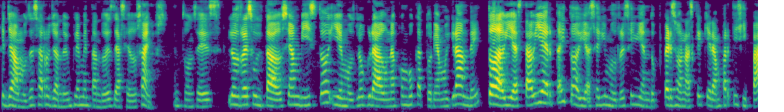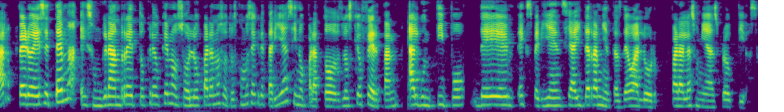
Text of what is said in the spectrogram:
que llevamos desarrollando e implementando desde hace dos años. Entonces, los resultados se han visto y hemos logrado una convocatoria muy grande. Todavía está abierta y todavía seguimos recibiendo personas que quieran participar, pero ese tema es un gran reto, creo que no solo para nosotros como Secretaría, sino para todos los que ofertan algún tipo de experiencia y de herramientas de valor para las unidades productivas.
